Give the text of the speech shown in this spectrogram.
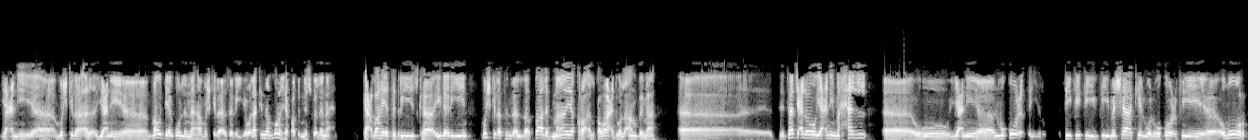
يعني آه، مشكلة آه، يعني ما ودي أقول إنها مشكلة أزلية ولكنها مرهقة بالنسبة لنا إحنا. كأعضاء هيئة تدريس كإداريين مشكلة الطالب ما يقرأ القواعد والأنظمة تجعله يعني محل آه، ويعني آه، الوقوع في في في في مشاكل والوقوع في آه، أمور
